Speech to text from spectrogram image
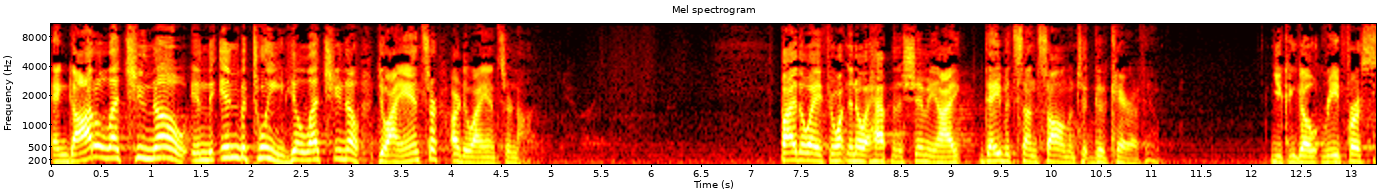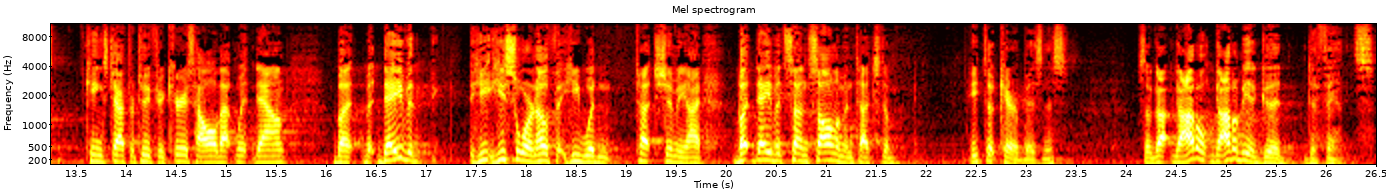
and God will let you know in the in between, He'll let you know, do I answer or do I answer not? By the way, if you want to know what happened to Shimei, David's son Solomon took good care of him. You can go read 1 Kings chapter 2 if you're curious how all that went down. But, but David, he, he swore an oath that he wouldn't touch Shimei. But David's son Solomon touched him. He took care of business. So God, God, will, God will be a good defense.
